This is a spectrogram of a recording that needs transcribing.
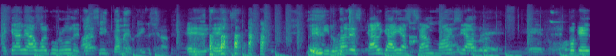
hay que darle agua al gurú. Le, Ah, sí, dame break, espérate. eh, eh, le tiró una descarga ahí a Sam Marcy a Bro- Porque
